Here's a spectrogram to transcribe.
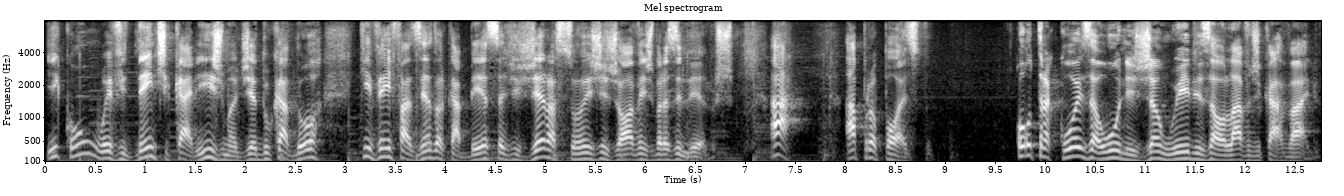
e com o evidente carisma de educador que vem fazendo a cabeça de gerações de jovens brasileiros. Ah, a propósito, outra coisa une Jean Willis ao Olavo de Carvalho.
